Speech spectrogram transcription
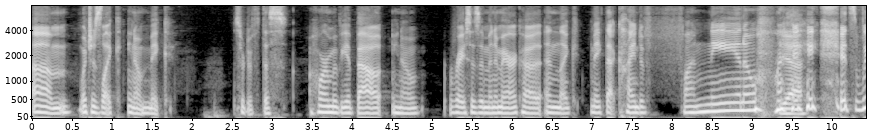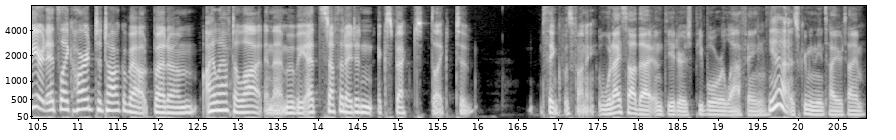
um, which is like you know make sort of this horror movie about you know racism in America and like make that kind of funny in a way. Yeah. it's weird. It's like hard to talk about, but um, I laughed a lot in that movie at stuff that I didn't expect like to think was funny. When I saw that in theaters, people were laughing Yeah. and screaming the entire time.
